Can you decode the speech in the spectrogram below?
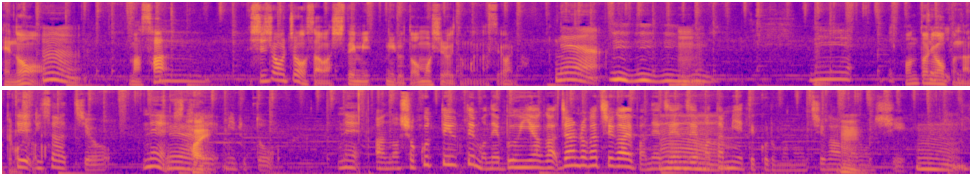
への、うん。まあ、さうん。市場調査はしてみ見ると面白いと思いますよ今ねうんうんうんうん。ね。本当にオープンになってますからでリサーチをねねしてみると。ね、あの食って言ってもね分野がジャンルが違えばね全然また見えてくるものも違うだろうし、えうん。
